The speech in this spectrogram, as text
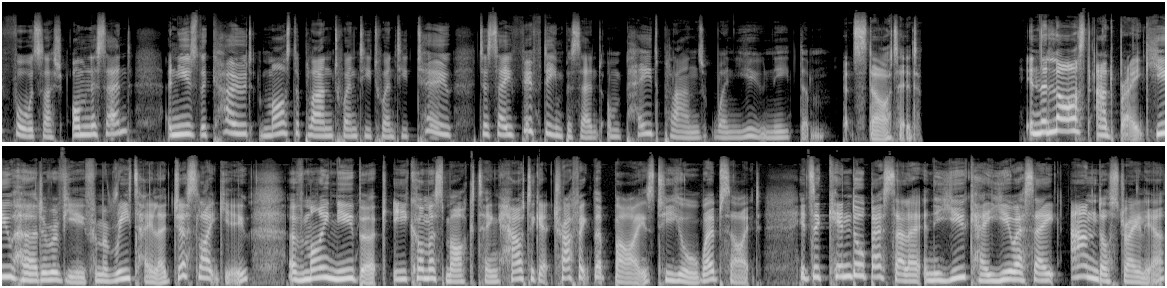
forward slash omnisend and use the code masterplan2022 to save 15% on paid plans when you need them. Get started. In the last ad break, you heard a review from a retailer just like you of my new book, E Commerce Marketing How to Get Traffic That Buys to Your Website. It's a Kindle bestseller in the UK, USA, and Australia.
